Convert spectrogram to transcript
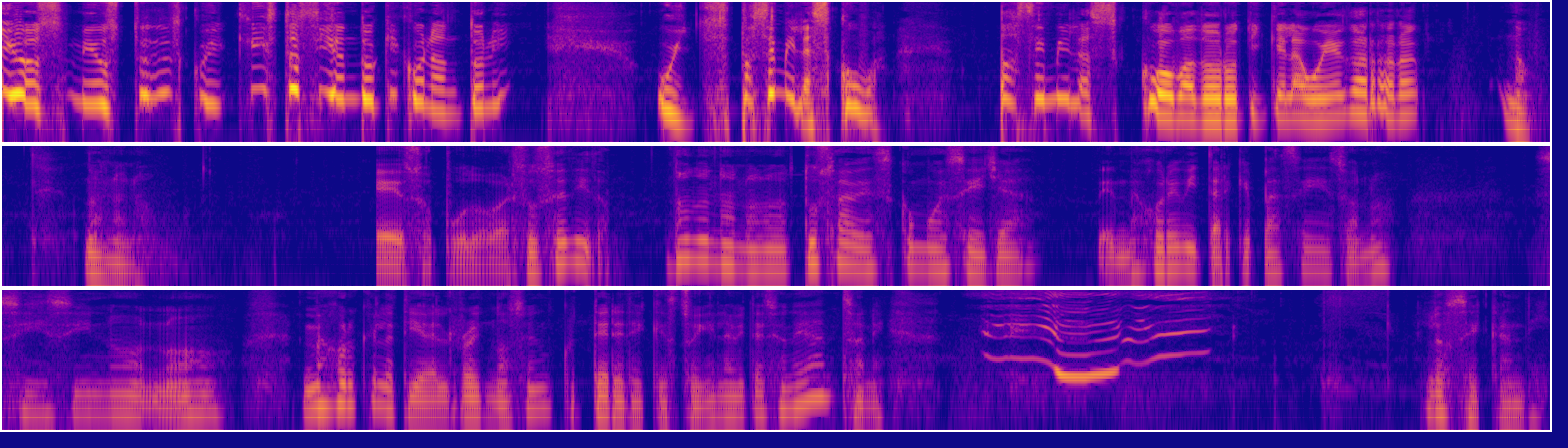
Dios mío, ustedes, ¿qué está haciendo aquí con Anthony? Uy, páseme la escoba. Páseme la escoba, Dorothy, que la voy a agarrar a... No, no, no, no. Eso pudo haber sucedido. No, no, no, no, no. Tú sabes cómo es ella. Es mejor evitar que pase eso, ¿no? Sí, sí, no, no. Es mejor que la tía del Roy no se entere de que estoy en la habitación de Anthony. Lo sé, Candy.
